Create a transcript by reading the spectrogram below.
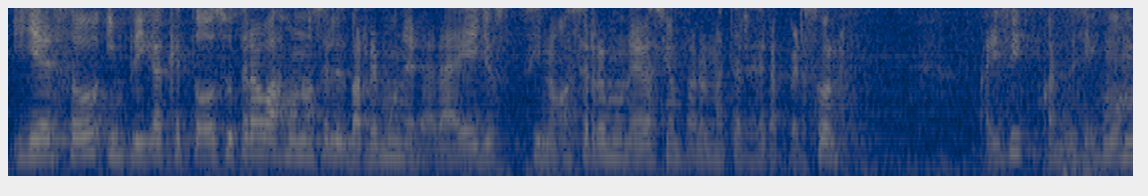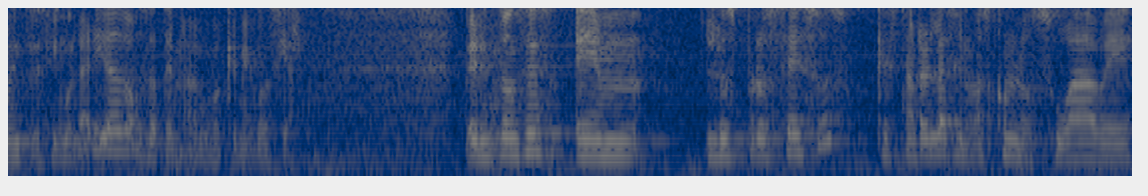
Y eso implica que todo su trabajo no se les va a remunerar a ellos, sino va a ser remuneración para una tercera persona. Ahí sí, cuando llegue un momento de singularidad vamos a tener algo que negociar. Pero entonces, eh, los procesos que están relacionados con lo suave,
